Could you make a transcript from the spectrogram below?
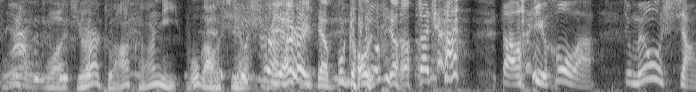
不是，我觉得主要可能你不高兴，不是别人也不高兴，大家打完以后吧，就没有想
